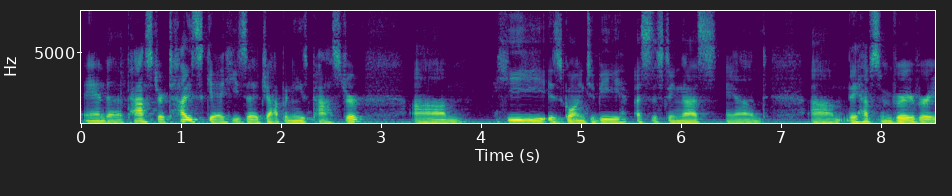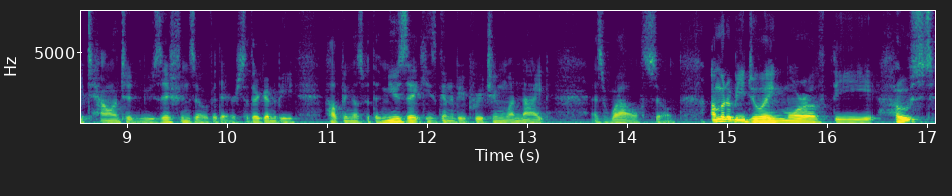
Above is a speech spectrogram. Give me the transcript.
And uh, pastor taisuke he's a japanese pastor. Um, he is going to be assisting us and um, they have some very, very talented musicians over there. So they're going to be helping us with the music. He's going to be preaching one night as well. So I'm going to be doing more of the host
